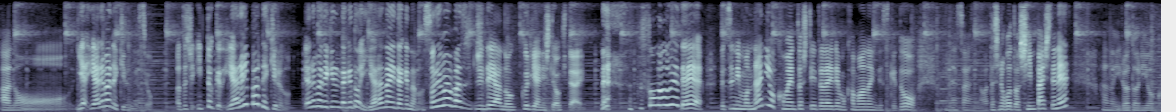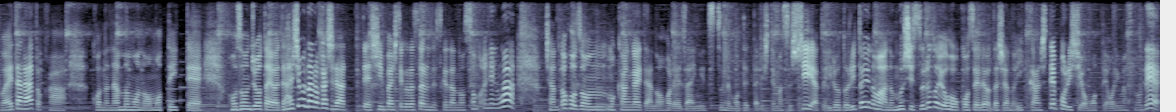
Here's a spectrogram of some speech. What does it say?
あのややればできるんですよ。私言っとくけどやればできるの。やればできるんだけどやらないだけなの。それはマジであのクリアにしておきたい。その上で別にもう何をコメントしていただいても構わないんですけど皆さんが私のことを心配してねあの彩りを加えたらとかこんな生ものを持っていって保存状態は大丈夫なのかしらって心配してくださるんですけどあのその辺はちゃんと保存も考えてあの保冷剤に包んで持ってったりしてますしあと彩りというのはあの無視するという方向性で私あの一貫してポリシーを持っておりますので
